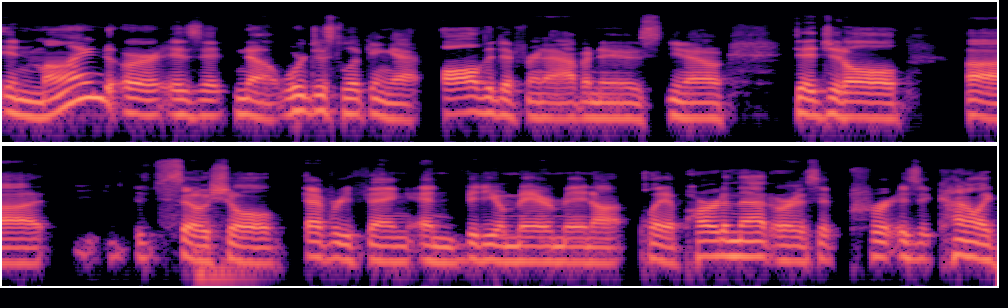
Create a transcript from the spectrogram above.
in mind? Or is it no, we're just looking at all the different avenues, you know, digital, uh, social, everything, and video may or may not play a part in that? Or is it per, is it kind of like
